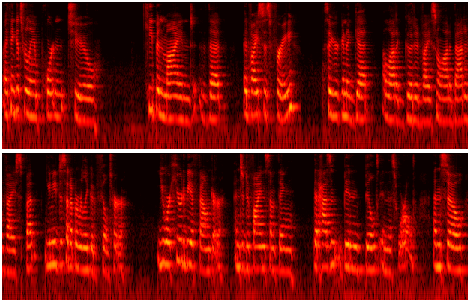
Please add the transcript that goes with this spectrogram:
I think it's really important to keep in mind that advice is free. So you're going to get a lot of good advice and a lot of bad advice, but you need to set up a really good filter. You are here to be a founder and to define something that hasn't been built in this world. And so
